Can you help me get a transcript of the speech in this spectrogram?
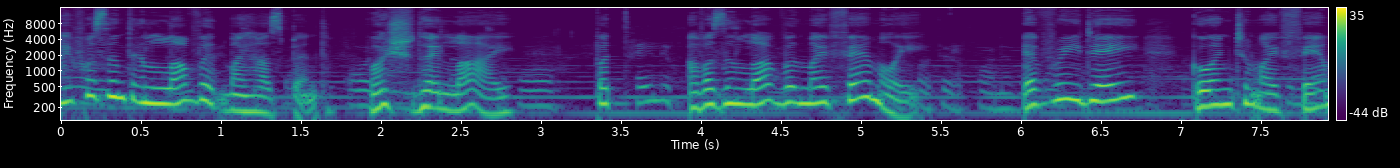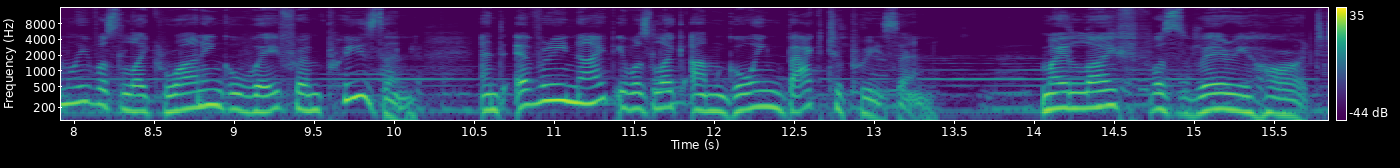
I wasn't in love with my husband. Why should I lie? But I was in love with my family. Every day, going to my family was like running away from prison. And every night, it was like I'm going back to prison. My life was very hard.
